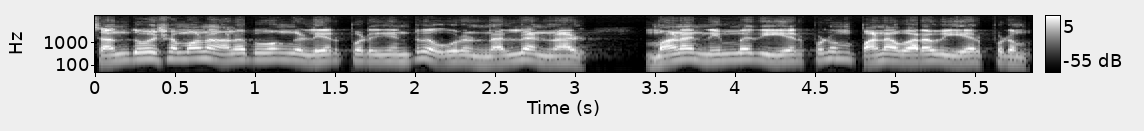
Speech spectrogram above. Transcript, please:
சந்தோஷமான அனுபவங்கள் ஏற்படுகின்ற ஒரு நல்ல நாள். மன நிம்மதி ஏற்படும் பண வரவு ஏற்படும்.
